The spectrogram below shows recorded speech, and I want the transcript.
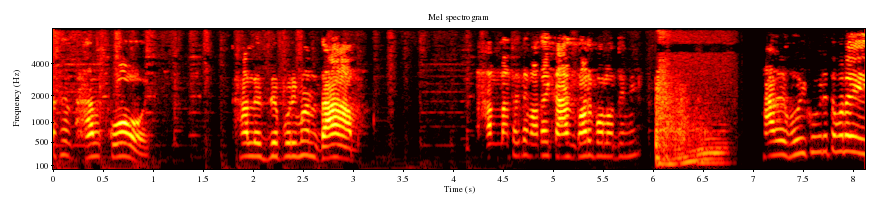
আছে ঝাল কই? ঝালের যে পরিমাণ দাম। ঝাল না থাকলে মাথায় কাজ করে বলো দিনি। আরে ভুই কইরে তোমার এই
